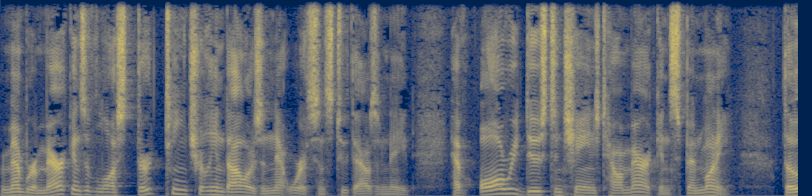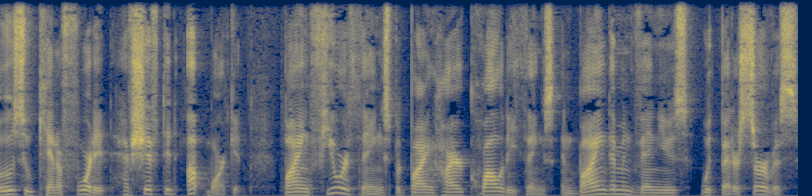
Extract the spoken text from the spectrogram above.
remember Americans have lost $13 trillion in net worth since 2008, have all reduced and changed how Americans spend money. Those who can afford it have shifted upmarket, buying fewer things but buying higher quality things and buying them in venues with better service.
